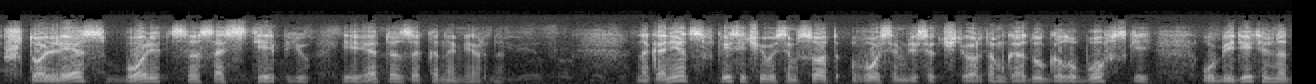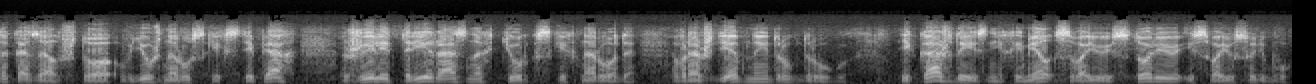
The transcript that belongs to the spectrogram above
что лес борется со степью, и это закономерно. Наконец, в 1884 году Голубовский убедительно доказал, что в южно-русских степях жили три разных тюркских народа, враждебные друг другу, и каждый из них имел свою историю и свою судьбу.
